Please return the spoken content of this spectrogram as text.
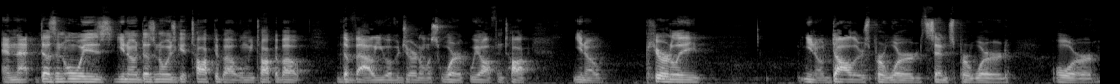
And that doesn't always, you know, doesn't always get talked about when we talk about the value of a journalist's work. We often talk, you know, purely you know dollars per word cents per word or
